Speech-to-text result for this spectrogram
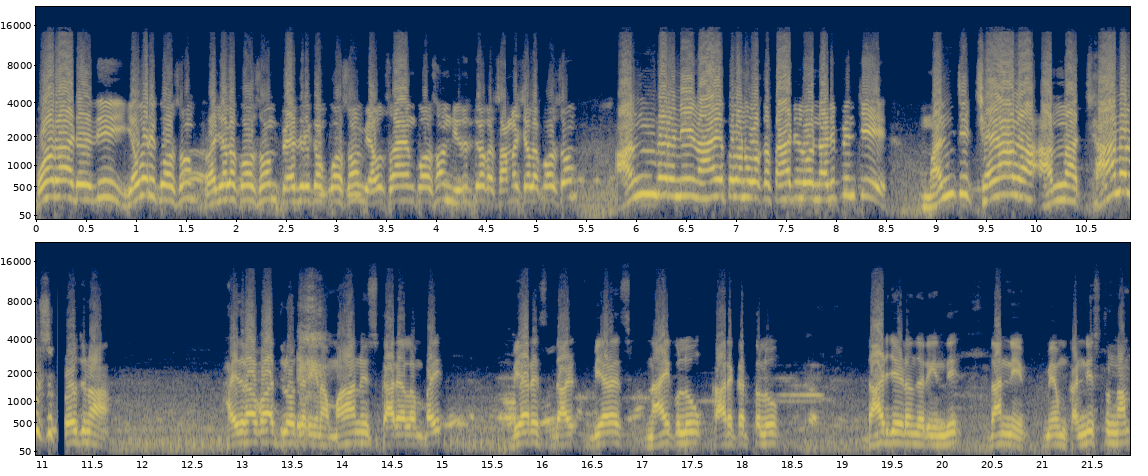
పోరాడేది ఎవరి కోసం? ప్రజల కోసం పేదరికం కోసం వ్యవసాయం కోసం నిరుద్యోగ సమస్యల కోసం. అందరినీ నాయకులను ఒక తాటిలో నడిపించి మంచి చేయాల అన్న ఛానల్స్ రోజున హైదరాబాద్లో జరిగిన మహాన్యూస్ కార్యాలయంపై బీఆర్ఎస్ బీఆర్ఎస్ నాయకులు కార్యకర్తలు దాడి చేయడం జరిగింది. దాన్ని మేము ఖండిస్తున్నాం.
